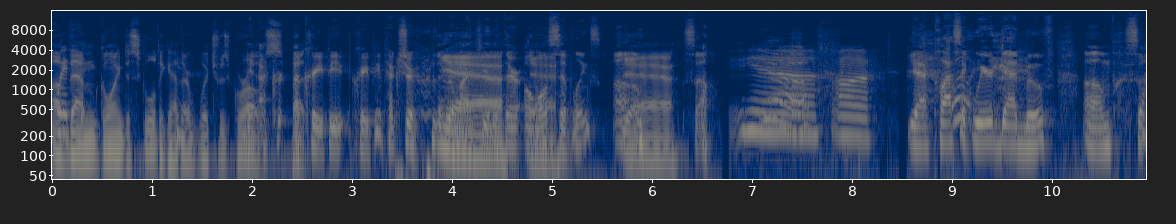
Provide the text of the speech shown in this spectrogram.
of wait, them they- going to school together, which was Yeah, a, gross. cre- a creepy creepy picture that reminds you that they're almost yeah. siblings. Um, yeah. So Yeah. Uh, yeah, classic Well- weird dad move. Um. So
